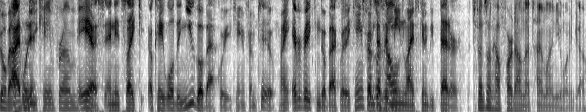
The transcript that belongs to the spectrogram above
go back I've where ne- you came from. Yes, and it's like, okay, well then you go back where you came from too, right? Everybody can go back where they came from. Depends on Doesn't how- mean life's going to be better. It depends on how far down that timeline you want to go.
